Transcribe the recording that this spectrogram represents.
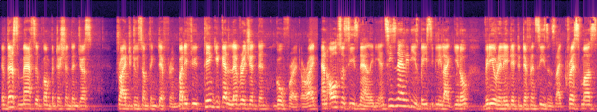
If there's massive competition, then just try to do something different. But if you think you can leverage it, then go for it, all right? And also seasonality. And seasonality is basically like, you know, video related to different seasons like Christmas,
